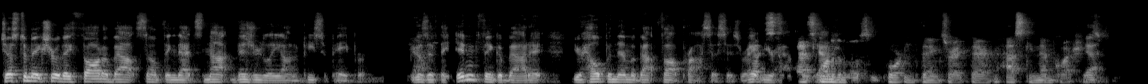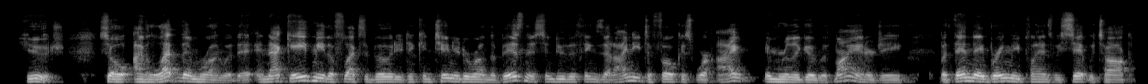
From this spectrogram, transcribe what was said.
just to make sure they thought about something that's not visually on a piece of paper because if they didn't think about it you're helping them about thought processes right That's, you're that's one of the most important things right there. Asking them questions. Yeah. huge. So I've let them run with it. And that gave me the flexibility to continue to run the business and do the things that I need to focus where I am really good with my energy. But then they bring me plans, we sit, we talk.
